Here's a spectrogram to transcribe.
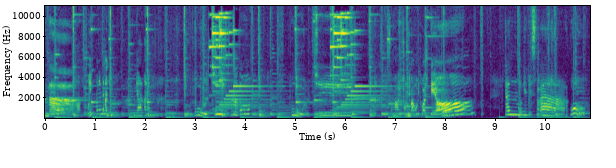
한다. 어, 어이? 빨리 앉아봐. 여기 안 앉아. 옳지. 하나 더. 옳지. 됐어. 엄마가 이거 정리 마무리 도와줄게요. 짠! 여기도 있어라. 하고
